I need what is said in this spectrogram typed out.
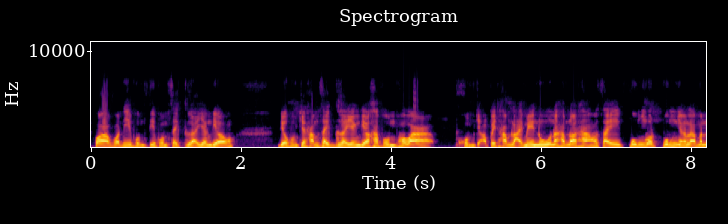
เพราะว่าวันนี้ผมตีผมใส่เกลืออย่างเดียว เดี๋ยวผมจะทำใส่เกลืออย่างเดียวครับ ผมเพราะว่าผมจะเอาไปทำหลายเมนูนะครับเนาะถ้าเขาใส่ปรุงรสปรุงอย่างแล้วมัน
